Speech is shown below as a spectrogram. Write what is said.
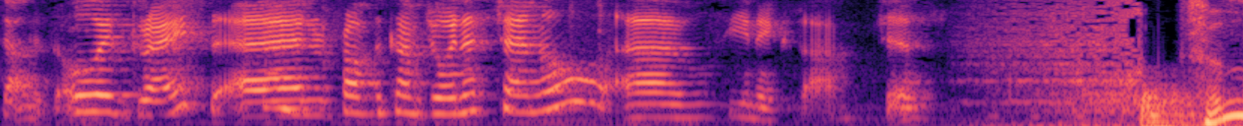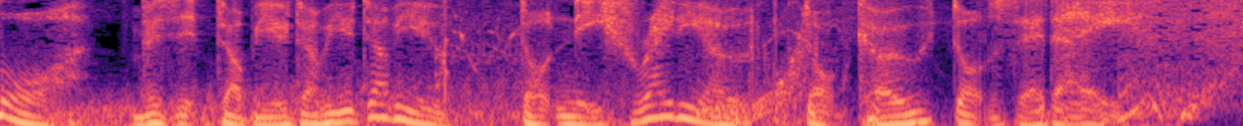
Dank It's always great. And from the Come Join Us channel, um, we'll see you next time. Cheers. For more, visit www.nicheradio.co.za.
